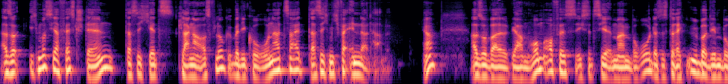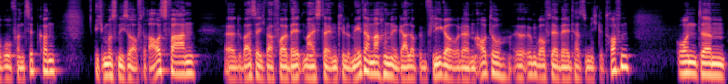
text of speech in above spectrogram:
Also ich muss ja feststellen, dass ich jetzt, kleiner Ausflug über die Corona-Zeit, dass ich mich verändert habe. Ja, also weil wir haben Homeoffice, ich sitze hier in meinem Büro, das ist direkt über dem Büro von Zipcon. Ich muss nicht so oft rausfahren. Äh, du weißt ja, ich war voll Weltmeister im Kilometer machen, egal ob im Flieger oder im Auto. Äh, irgendwo auf der Welt hast du mich getroffen. Und ähm,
